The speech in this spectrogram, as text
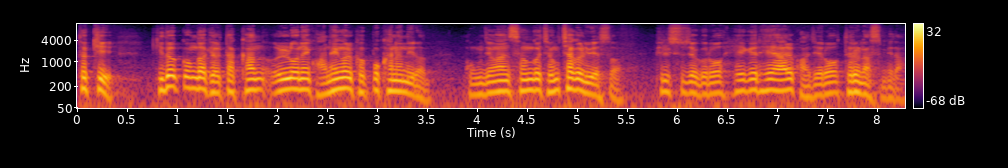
특히 기득권과 결탁한 언론의 관행을 극복하는 일은 공정한 선거 정착을 위해서 필수적으로 해결해야 할 과제로 드러났습니다.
